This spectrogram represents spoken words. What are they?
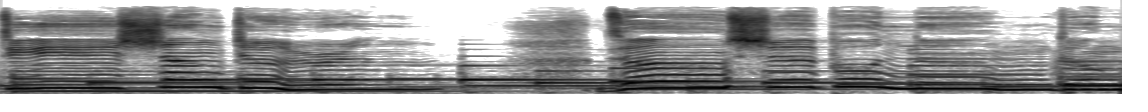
地上的人，总是不能懂，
